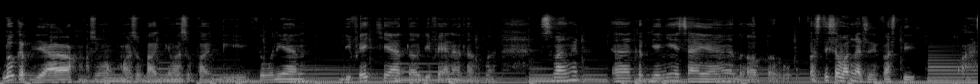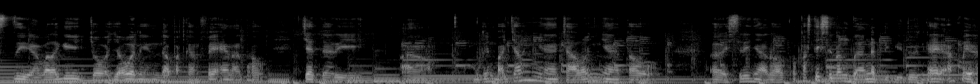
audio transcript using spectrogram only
Lu kerja masuk masuk pagi masuk pagi. Kemudian di VC atau di VN atau apa. Semangat uh, kerjanya saya atau apa. Pasti semangat sih pasti. Pasti apalagi cowok-cowok nih mendapatkan VN atau chat dari uh, mungkin pacarnya calonnya atau uh, istrinya atau apa. Pasti seneng banget digituin. Kayak apa ya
